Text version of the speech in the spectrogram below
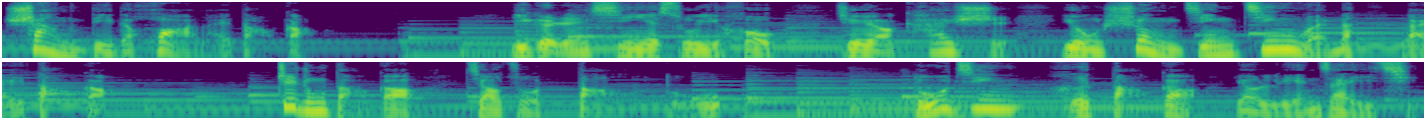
上帝的话来祷告。一个人信耶稣以后，就要开始用圣经经文呢来祷告。这种祷告叫做导读。读经和祷告要连在一起。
